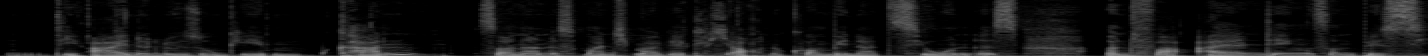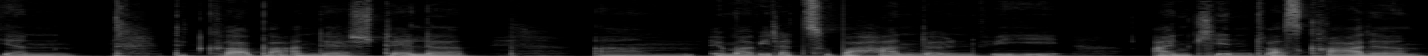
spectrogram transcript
die eine Lösung geben kann, sondern es manchmal wirklich auch eine Kombination ist und vor allen Dingen so ein bisschen den Körper an der Stelle ähm, immer wieder zu behandeln wie ein Kind, was gerade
